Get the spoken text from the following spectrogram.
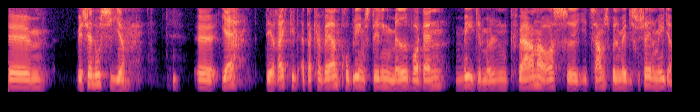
Øh, hvis jeg nu siger, øh, ja, det er rigtigt, at der kan være en problemstilling med, hvordan mediemøllen kværner også øh, i et samspil med de sociale medier,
